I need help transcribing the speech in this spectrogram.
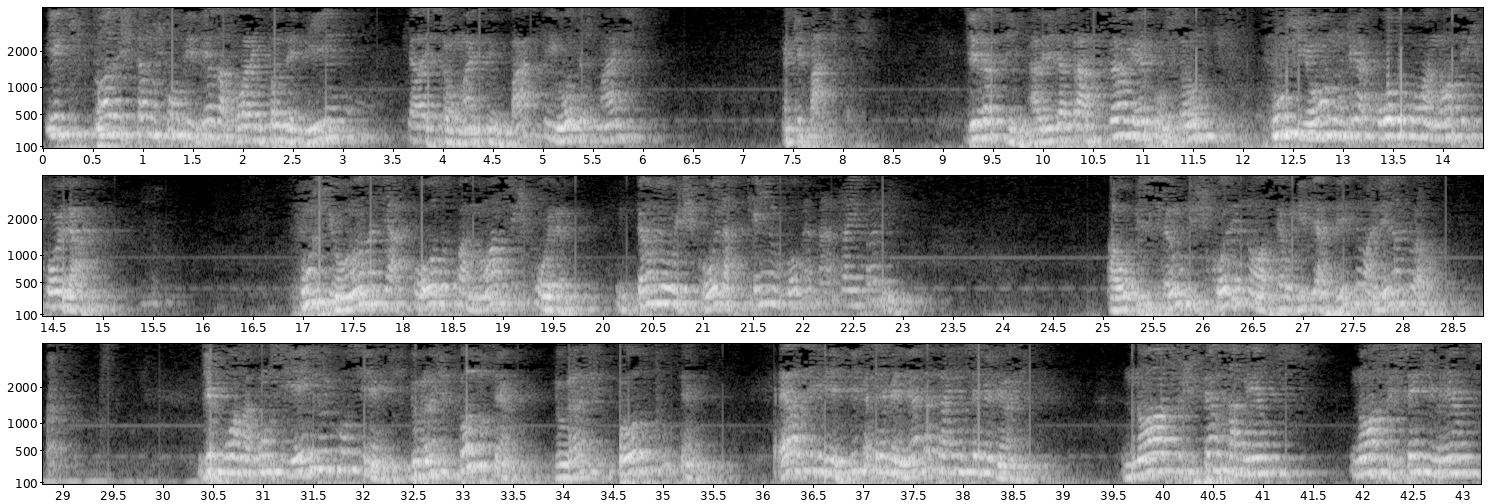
e que nós estamos convivendo agora em pandemia, que elas são mais simpáticas e outras mais antipáticas. Diz assim: a lei de atração e repulsão funcionam de acordo com a nossa escolha funciona de acordo com a nossa escolha. Então eu escolho a quem eu vou atrair para mim. A opção de escolha é nossa, é o livre-arbítrio, é uma lei natural. De forma consciente ou inconsciente, durante todo o tempo. Durante todo o tempo. Ela significa semelhante atraindo semelhante. Nossos pensamentos, nossos sentimentos,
